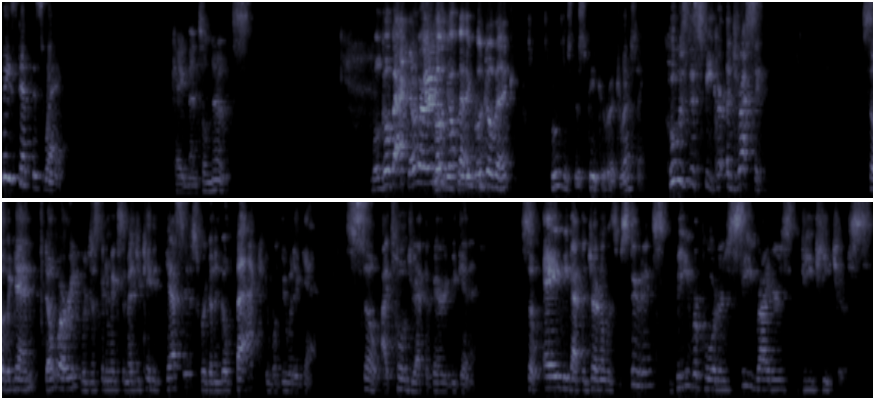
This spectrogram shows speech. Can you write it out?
Please step this way. Okay, mental notes. We'll go back. Don't worry. We'll go back. We'll go back. Who was the speaker addressing? Who is the speaker addressing? So again, don't worry. We're just going to make some educated guesses. We're going to go back and we'll do it again. So I told you at the very beginning. So A, we got the journalism students. B, reporters. C, writers. D, teachers.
